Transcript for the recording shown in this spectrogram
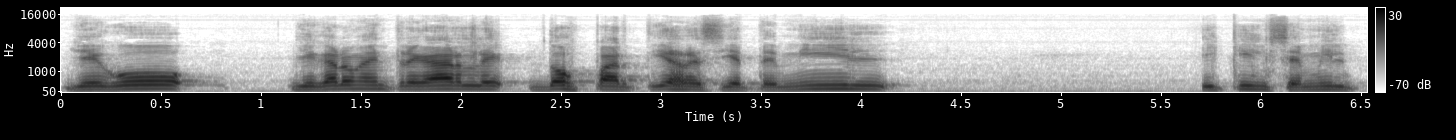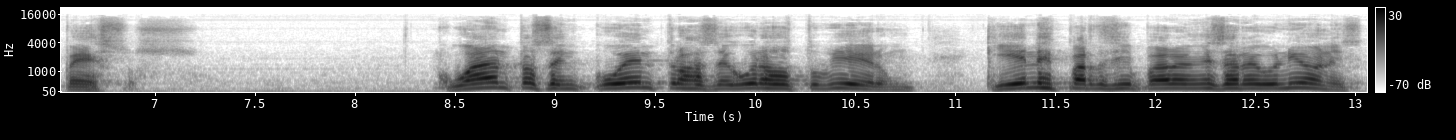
llegaron a entregarle dos partidas de 7 mil y 15 mil pesos. ¿Cuántos encuentros asegurados obtuvieron? ¿Quiénes participaron en esas reuniones?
